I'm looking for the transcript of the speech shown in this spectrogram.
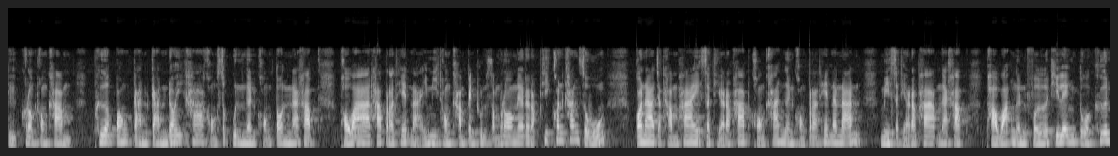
ถือครองทองคำ พื่อป้องกันการด้อยค่าของสกุลเงินของตนนะครับ เพราะว่าถ้าประเทศไหนมีทองคำเป็นทุนสำรองในระดับที่ค่อนข้างสูง ก็น่าจะทำให้เสถียรภาพของค่าเงินของประเทศนั้นๆ มีเสถียรภาพนะครับ ภาวะเงินเฟอ้อที่เร่งตัวขึ้น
